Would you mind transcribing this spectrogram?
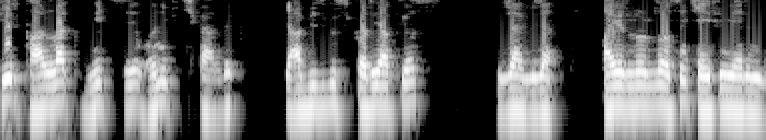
bir parlak Mitsi 12 çıkardık. Ya biz bu sporu yapıyoruz. Güzel güzel. Hayırlı uğurlu olsun keyfim yerinde.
